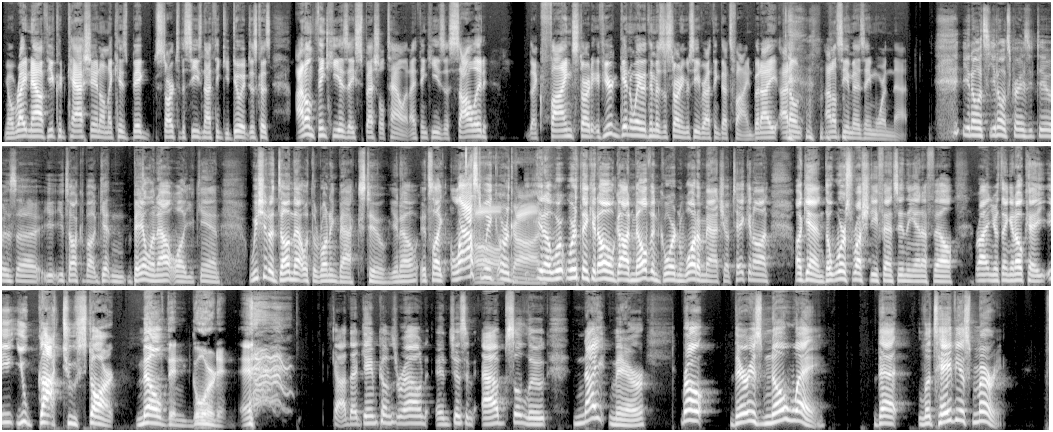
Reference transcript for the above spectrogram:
you know, right now, if you could cash in on like his big start to the season, I think you do it just because I don't think he is a special talent. I think he's a solid, like fine starting. If you're getting away with him as a starting receiver, I think that's fine. But I, I don't, I don't see him as any more than that. You know what's, you know what's crazy too is uh, you, you talk about getting bailing out while you can we should have done that with the running backs too. You know, it's like last oh, week, or God. you know, we're we're thinking, oh God, Melvin Gordon, what a matchup, taking on again, the worst rush defense in the NFL, right? And you're thinking, okay, you, got to start Melvin Gordon. And God, that game comes around and just an absolute nightmare. Bro, there is no way that Latavius Murray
